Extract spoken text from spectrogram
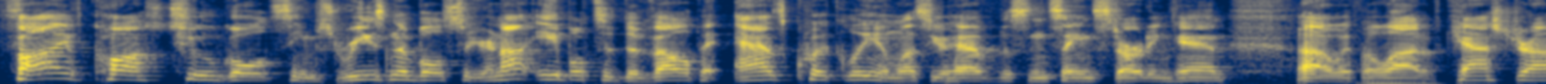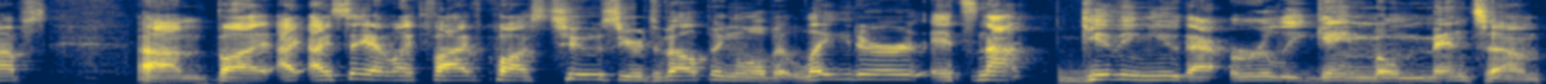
5 cost 2 gold seems reasonable, so you're not able to develop it as quickly unless you have this insane starting hand uh, with a lot of cash drops. Um, but I, I, say at like 5 cost 2, so you're developing a little bit later. It's not giving you that early game momentum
